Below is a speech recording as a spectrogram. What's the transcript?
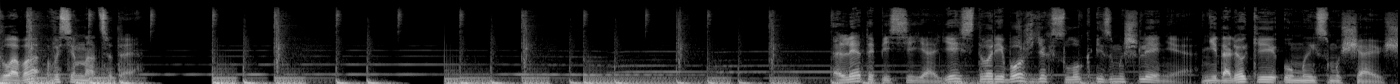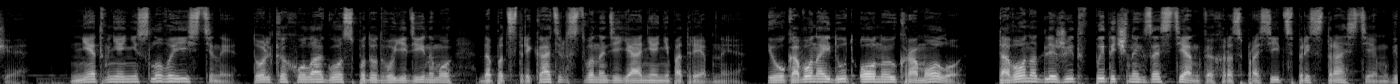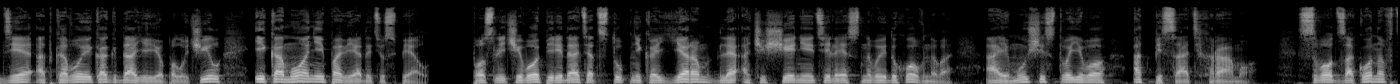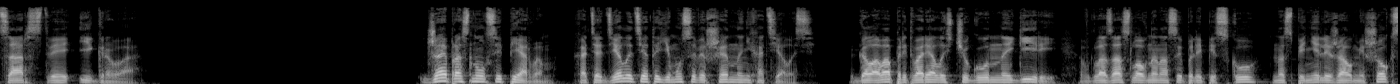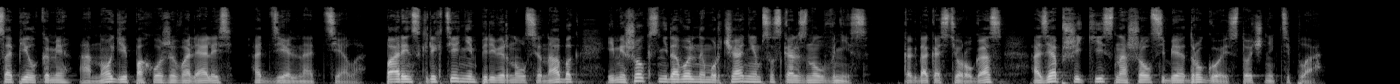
Глава 18 Летопись сия есть твори божьих слуг измышления, недалекие умы смущающие. Нет в ней ни слова истины, только хула Господу двуединому, да подстрекательство на деяния непотребные. И у кого найдут оную крамолу, того надлежит в пыточных застенках расспросить с пристрастием, где, от кого и когда ее получил, и кому о ней поведать успел. После чего передать отступника ерам для очищения телесного и духовного, а имущество его отписать храму. Свод законов царствия Игрова. Джай проснулся первым, хотя делать это ему совершенно не хотелось. Голова притворялась чугунной гирей, в глаза словно насыпали песку, на спине лежал мешок с опилками, а ноги, похоже, валялись отдельно от тела. Парень с кряхтением перевернулся на бок, и мешок с недовольным урчанием соскользнул вниз. Когда костер угас, озябший кис нашел себе другой источник тепла.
